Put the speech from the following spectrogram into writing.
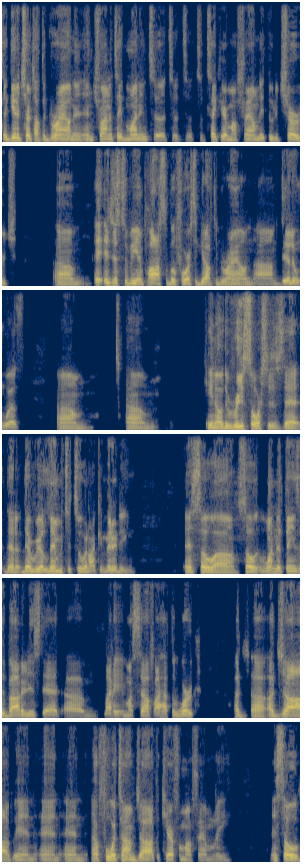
to get a church off the ground and, and trying to take money to, to to to take care of my family through the church um, it, it, just to be impossible for us to get off the ground um, dealing with um, um, you know the resources that that, that we're limited to in our community. And so uh, so one of the things about it is that um, like myself i have to work a, a job and and and a full-time job to care for my family. And so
